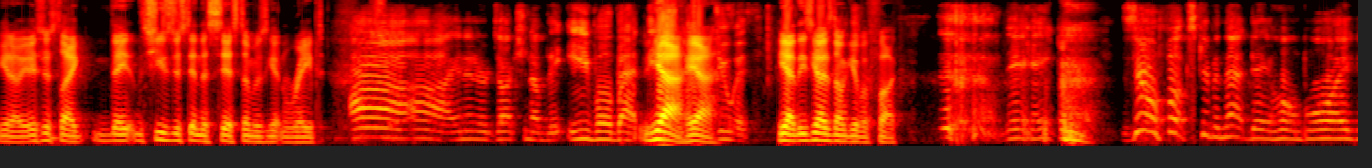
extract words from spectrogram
You know, it's just like they she's just in the system is getting raped. Ah, ah, an introduction of the evil that Yeah, yeah. doeth. Yeah, these guys don't give a fuck. they hate zero fucks given that day, homeboy.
